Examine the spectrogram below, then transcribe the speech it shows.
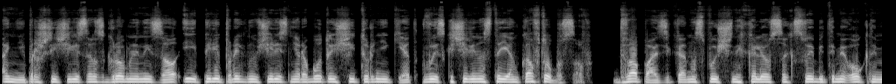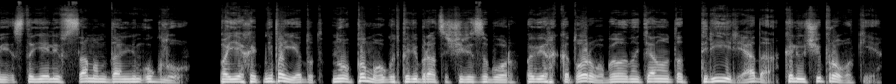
Они прошли через разгромленный зал и, перепрыгнув через неработающий турникет, выскочили на стоянку автобусов. Два пазика на спущенных колесах с выбитыми окнами стояли в самом дальнем углу. Поехать не поедут, но помогут перебраться через забор, поверх которого было натянуто три ряда колючей проволоки.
